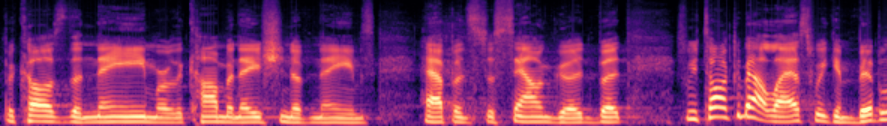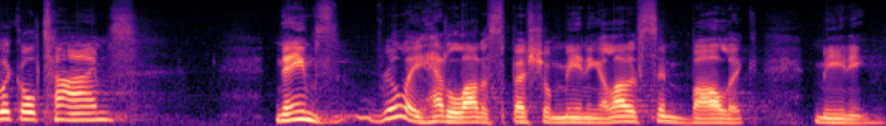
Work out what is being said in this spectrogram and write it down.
because the name or the combination of names happens to sound good. But as we talked about last week, in biblical times, names really had a lot of special meaning, a lot of symbolic meaning.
